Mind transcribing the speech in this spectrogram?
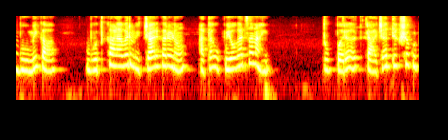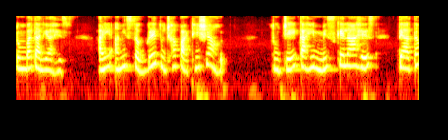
भूमिका भूतकाळावर विचार करणं आता उपयोगाचं नाही. तू परत राजाध्यक्ष कुटुंबात आली आहेस आणि आम्ही सगळे तुझ्या पाठीशी आहोत. तू जे काही मिस केलं आहेस ते आता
